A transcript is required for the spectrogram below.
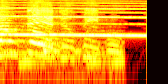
don't dare do people.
